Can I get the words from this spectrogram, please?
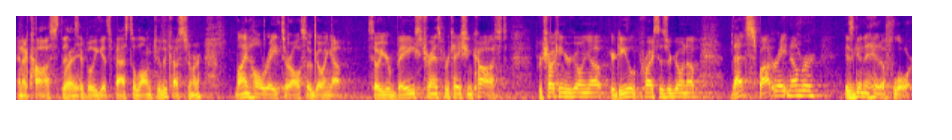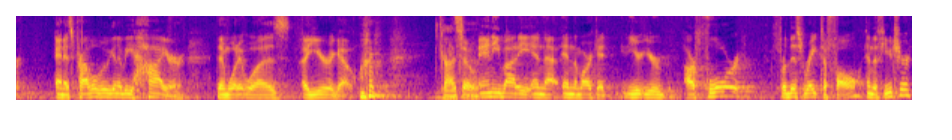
and a cost that Right. typically gets passed along to the customer, line haul rates are also going up. So your base transportation cost for trucking are going up, your diesel prices are going up. That spot rate number is going to hit a floor, and it's probably going to be higher than what it was a year ago. Gotcha. So anybody in that in the market, you're, you're, our floor for this rate to fall in the future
